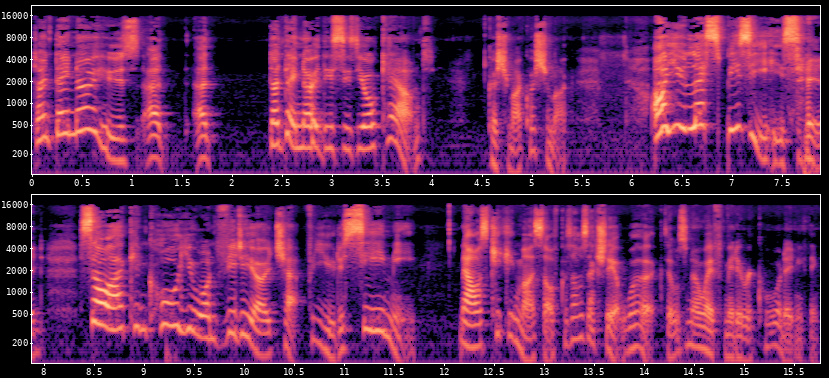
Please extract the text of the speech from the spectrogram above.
Don't they know who's uh, uh, don't they know this is your account? Question mark, question mark. Are you less busy, he said, so I can call you on video chat for you to see me? Now I was kicking myself because I was actually at work. There was no way for me to record anything.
